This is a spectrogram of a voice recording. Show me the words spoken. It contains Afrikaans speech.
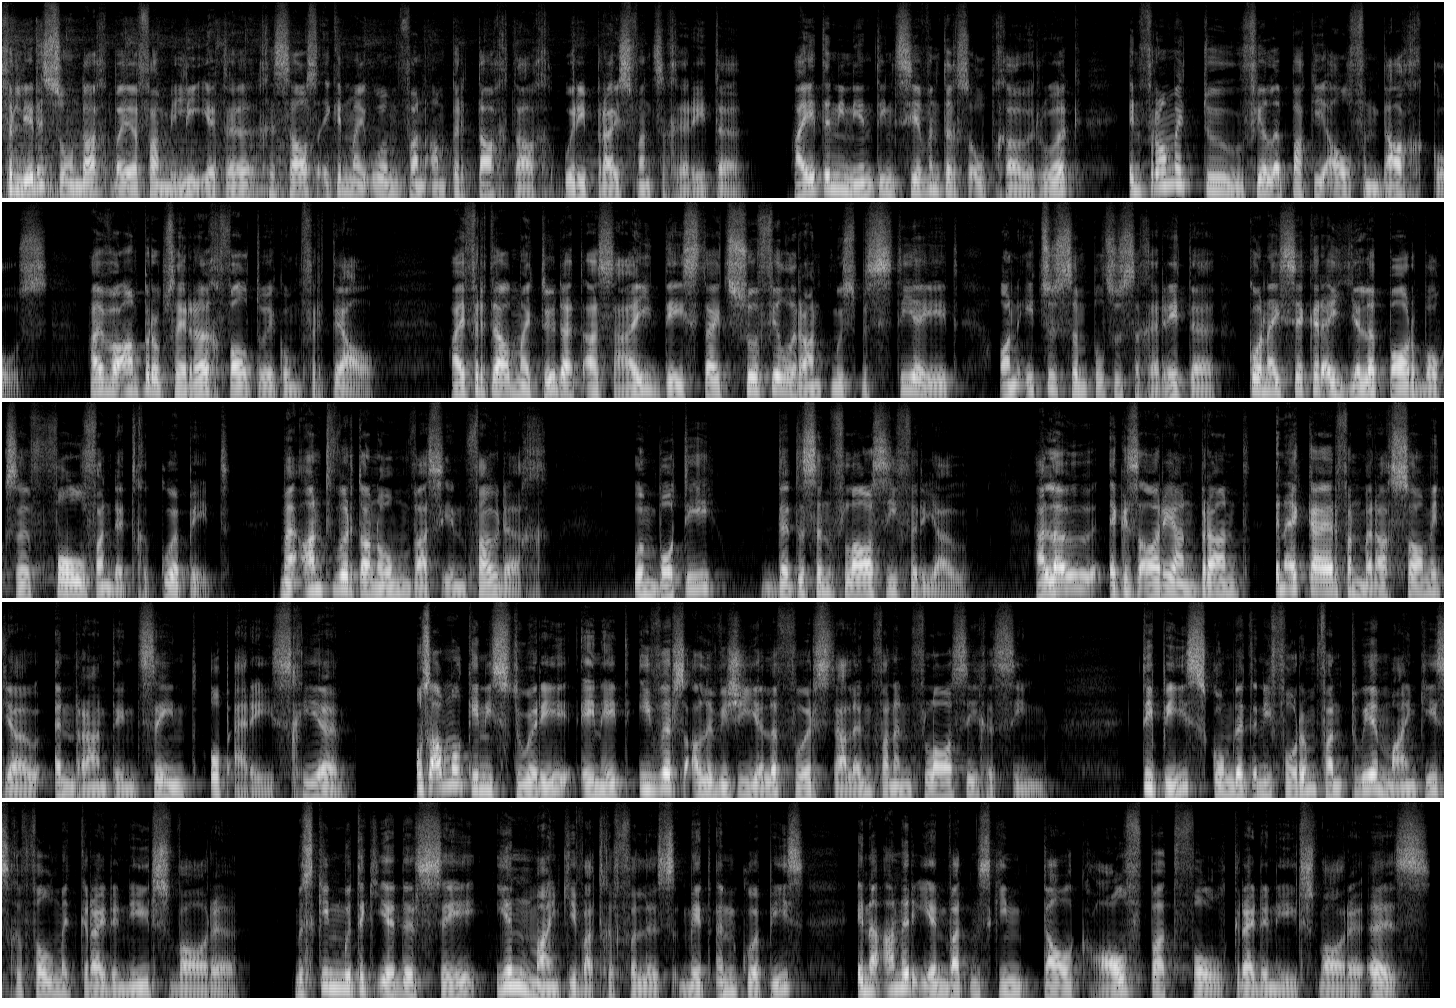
Verlede Sondag by 'n familieete gesels ek en my oom van amper 80 oor die prys van sigarette. Hy het in die 1970s opgehou rook en vra my toe hoeveel 'n pakkie al vandag kos. Hy wou amper op sy rug val toe ek hom vertel. Hy vertel my toe dat as hy destyds soveel rand moes bestee het aan iets so simpel soos sigarette, kon hy seker 'n hele paar bokse vol van dit gekoop het. My antwoord aan hom was eenvoudig: Oom Botti, dit is inflasie vir jou. Hallo, ek is Adrian Brandt en ek kuier vanmiddag saam met jou in Rand en Sent op RSG. Ons almal ken die storie en het iewers al 'n visuele voorstelling van inflasie gesien. Tipies kom dit in die vorm van twee mandjies gevul met kruideniersware. Miskien moet ek eerder sê een mandjie wat gevul is met inkopies en 'n ander een wat miskien dalk halfpad vol kruideniersware is.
